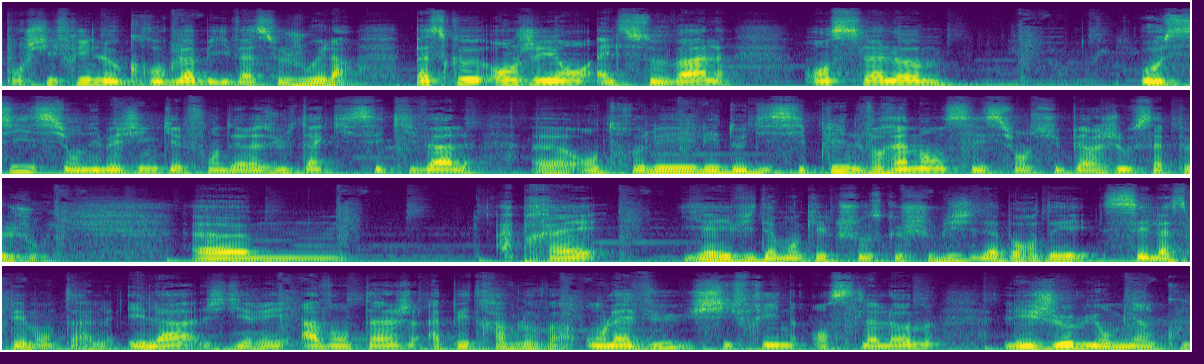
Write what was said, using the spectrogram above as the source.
pour Schifrin, le gros globe, il va se jouer là. Parce que en géant, elle se valent. En slalom, aussi, si on imagine qu'elles font des résultats qui s'équivalent euh, entre les, deux disciplines, vraiment c'est sur le Super G où ça peut jouer. Euh, après, il y a évidemment quelque chose que je suis obligé d'aborder, c'est l'aspect mental. Et là, je dirais avantage à Petra Vlova. On l'a vu, Schifrin en slalom, les jeux lui ont mis un coup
